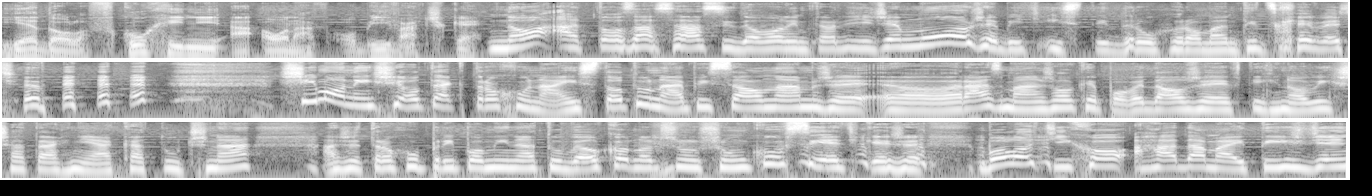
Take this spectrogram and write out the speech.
jedol v kuchyni a ona v obývačke. No a to zasa si dovolím tvrdiť, že môže byť istý druh romantickej večere. Šimon išiel tak trochu na istotu, napísal nám, že e, raz manželke povedal, že je v tých nových šatách nejaká tučná a že trochu pripomína tú veľkonočnú šunku v sieťke, že bolo ticho, hádam aj týždeň,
